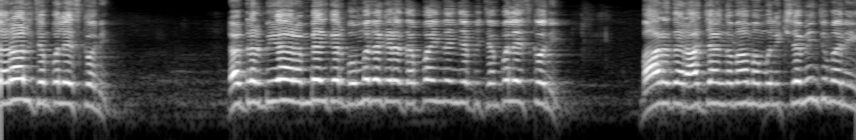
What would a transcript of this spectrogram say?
తరాలు చెంపలేసుకొని. డాక్టర్ బిఆర్ అంబేద్కర్ బొమ్మ దగ్గర తప్పైందని చెప్పి చెంపలేసుకొని భారత రాజ్యాంగమా మమ్మల్ని క్షమించుమని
